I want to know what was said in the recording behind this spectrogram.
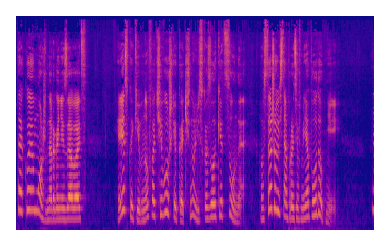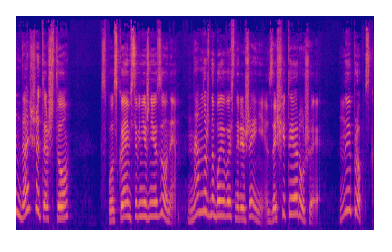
такое можно организовать». Резко кивнув, очевушки качнулись, сказала Кицуне, усаживаясь напротив меня поудобней. «Дальше-то что?» Спускаемся в нижние зоны. Нам нужно боевое снаряжение, защита и оружие. Ну и пропуск.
